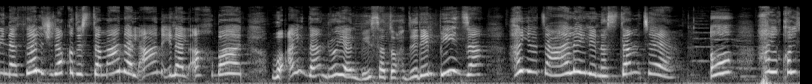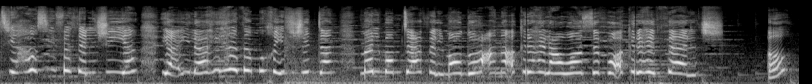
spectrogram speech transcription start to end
من الثلج لقد استمعنا الآن إلى الأخبار. وأيضا رويال بي ستحضر البيتزا. هيا تعالي لنستمتع. أوه هل قلت عاصفة ثلجية؟ يا إلهي هذا مخيف جدا. ما الممتع في الموضوع؟ أنا أكره العواصف وأكره الثلج. أوه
